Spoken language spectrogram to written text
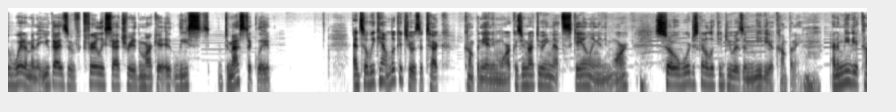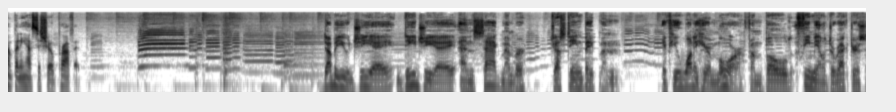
wait a minute, you guys have fairly saturated the market, at least domestically. And so we can't look at you as a tech company anymore because you're not doing that scaling anymore. Mm-hmm. So we're just going to look at you as a media company. Mm-hmm. And a media company has to show profit. WGA, DGA, and SAG member Justine Bateman. If you want to hear more from bold female directors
